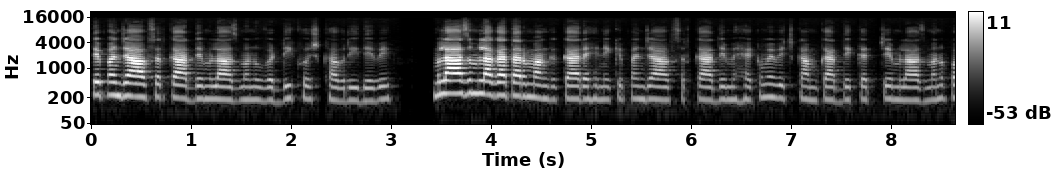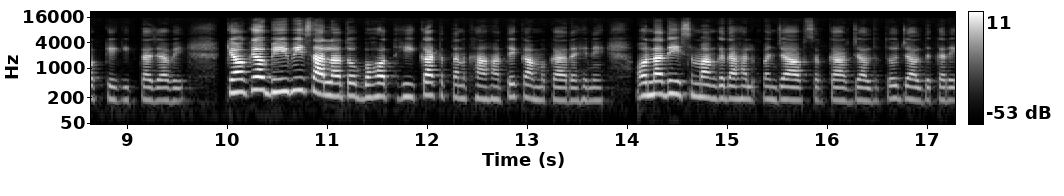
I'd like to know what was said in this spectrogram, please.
ਤੇ ਪੰਜਾਬ ਸਰਕਾਰ ਦੇ ਮੁਲਾਜ਼ਮਾਂ ਨੂੰ ਵੱਡੀ ਖੁਸ਼ਖਬਰੀ ਦੇਵੇ। ਮੁਲਾਜ਼ਮ ਲਗਾਤਾਰ ਮੰਗ ਕਰ ਰਹੇ ਨੇ ਕਿ ਪੰਜਾਬ ਸਰਕਾਰ ਦੇ ਮਹਿਕਮੇ ਵਿੱਚ ਕੰਮ ਕਰਦੇ ਕੱਚੇ ਮੁਲਾਜ਼ਮਾਂ ਨੂੰ ਪੱਕੇ ਕੀਤਾ ਜਾਵੇ, ਕਿਉਂਕਿ ਉਹ 20-20 ਸਾਲਾਂ ਤੋਂ ਬਹੁਤ ਹੀ ਘੱਟ ਤਨਖਾਹਾਂ ਤੇ ਕੰਮ ਕਰ ਰਹੇ ਨੇ। ਉਹਨਾਂ ਦੀ ਇਸ ਮੰਗ ਦਾ ਹੱਲ ਪੰਜਾਬ ਸਰਕਾਰ ਜਲਦ ਤੋਂ ਜਲਦ ਕਰੇ,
